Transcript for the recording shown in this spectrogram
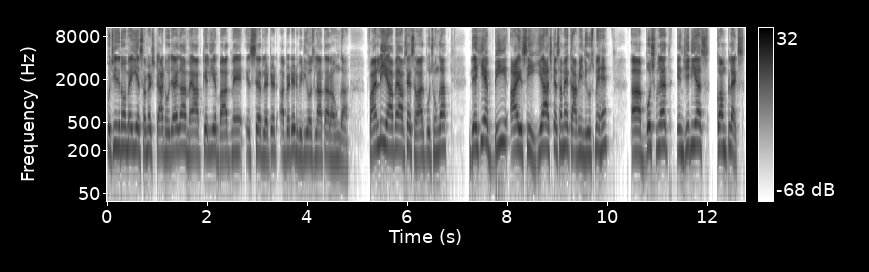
कुछ ही दिनों में ये समिट स्टार्ट हो जाएगा। मैं आपके लिए बाद में इससे रिलेटेड अपडेटेड वीडियोस लाता रहूँगा। फाइनली यहाँ पे आपसे एक सवाल पूछूँगा। देखिए बी आई सी ये आज के समय काफ़ी न्यूज़ में है। बुशफ्लेथ इंजीनियस कॉम्प्लेक्स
